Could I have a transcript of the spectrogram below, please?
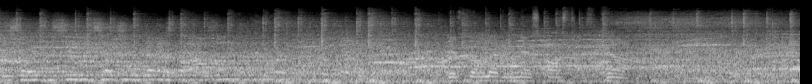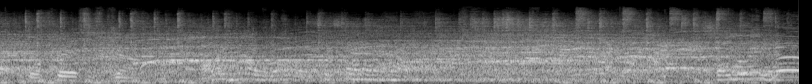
This is the seating section of Dennis Thousand. Just don't let me miss Austin's jump. Or Chris's jump. Alex Cohen over six ten and a half. Stay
